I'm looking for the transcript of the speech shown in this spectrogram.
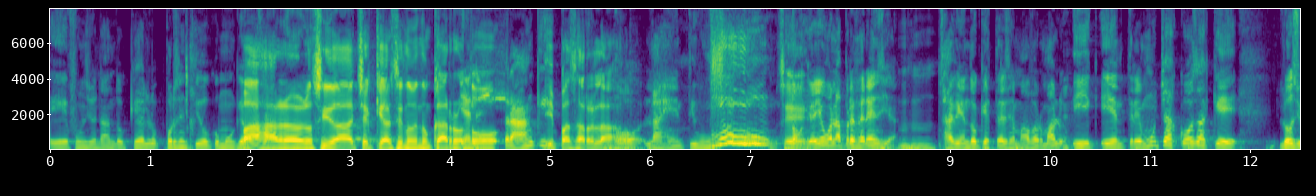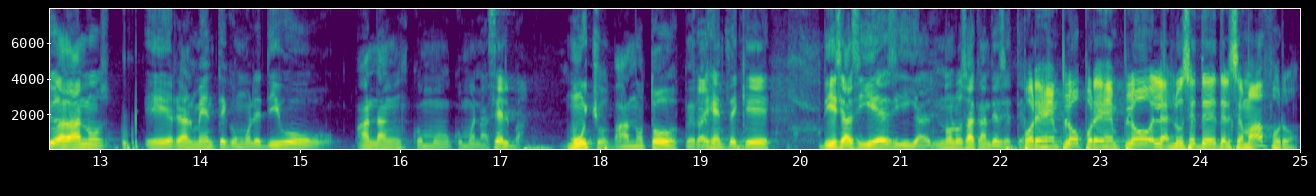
eh, funcionando, ¿qué es lo por sentido común que va a hacer? Bajar la velocidad, chequear si no viene un carro, Viene todo. tranqui. Y pasar relajado. No, la gente. ¡uh! Sí. No, yo llevo la preferencia, sabiendo que está el semáforo malo. Y, y entre muchas cosas que los ciudadanos eh, realmente, como les digo, andan como, como en la selva. Muchos, va, no todos, pero hay gente que dice así es y ya no lo sacan de ese tema. Por ejemplo, por ejemplo, las luces de- del semáforo.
